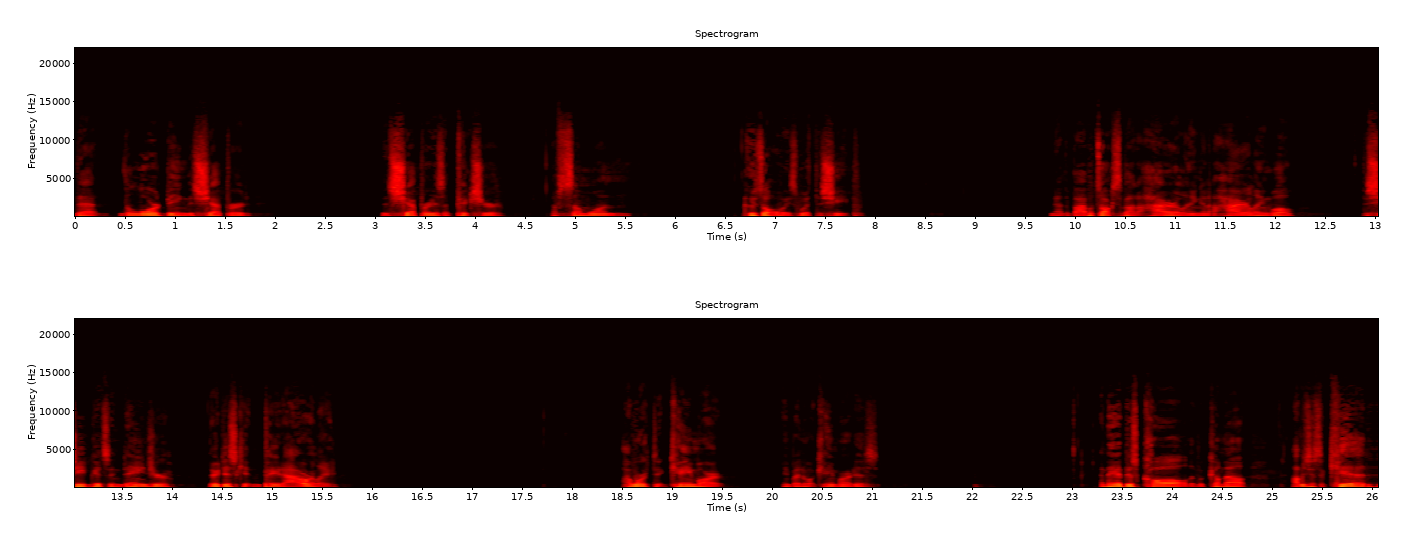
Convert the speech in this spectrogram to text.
that the Lord being the shepherd, the shepherd is a picture of someone who's always with the sheep. Now, the Bible talks about a hireling, and a hireling, well, the sheep gets in danger, they're just getting paid hourly. I worked at Kmart. Anybody know what Kmart is? And they had this call that would come out. I was just a kid.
